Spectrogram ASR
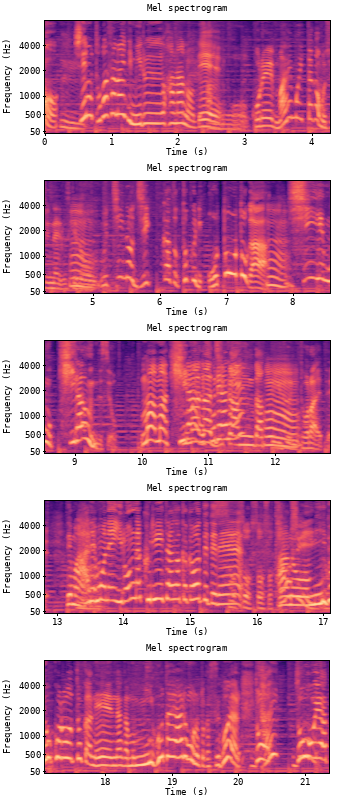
とうん。CM 飛ばさないで見る派なので、あのこれ前も言ったかもしれないですけど、ううちの実家族特に弟がうん。CM を嫌うんですよ、まあまあ暇な時間だっていうふうにん捉えて、でもあれもねいろんなクリエイターが関わっててね。そうそうそうあ楽しいの見どころとかねなんかもう見応えあるものとかすごいあるどどうやっ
